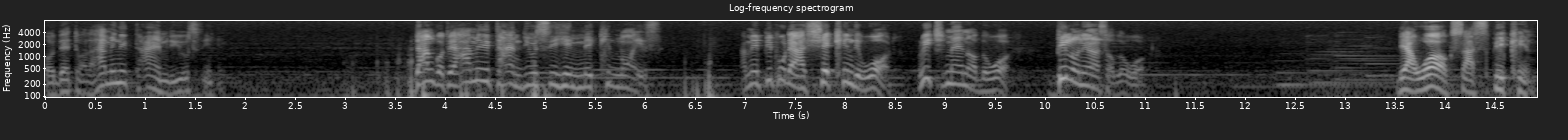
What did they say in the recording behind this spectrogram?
Otedola, how many times do you see him? Dangote, how many times do you see him making noise? I mean, people that are shaking the world, rich men of the world, billionaires of the world. Their works are speaking,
